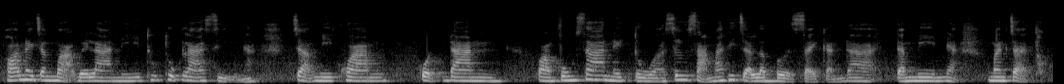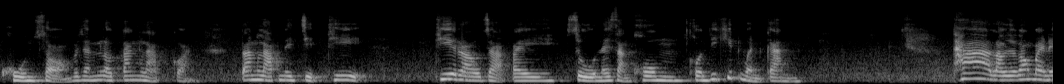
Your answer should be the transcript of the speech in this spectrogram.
เพราะในจังหวะเวลานี้ทุกๆราศีนะจะมีความกดดันความฟุ้งซ่านในตัว ซึ่งสามารถที่จะระเบิดใส่กันได้ แต่มีนเนี่ยมันจะคูณสองเพราะฉะนั้นเราตั้งรับก่อน ตั้งรับในจิตที่ที่เราจะไปสู่ในสังคมคนที่คิดเหมือนกัน ถ้าเราจะต้องไปใน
